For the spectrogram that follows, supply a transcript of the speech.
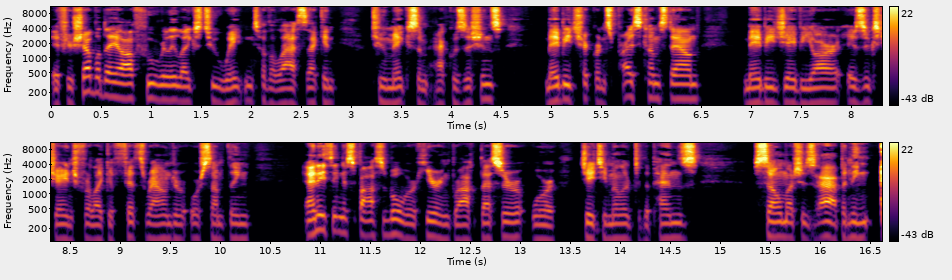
If you're Cheveldayoff, who really likes to wait until the last second to make some acquisitions? Maybe Chychrun's price comes down. Maybe JVR is exchanged for like a fifth rounder or something. Anything is possible. We're hearing Brock Boeser or JT Miller to the Pens. So much is happening.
